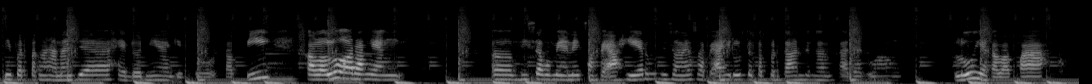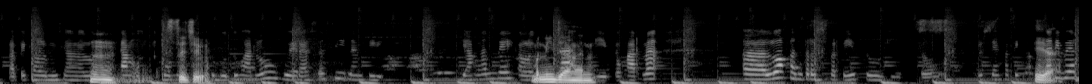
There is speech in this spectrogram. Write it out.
di pertengahan aja hedonnya gitu. Tapi kalau lu orang yang uh, bisa memanage sampai akhir misalnya sampai akhir lu tetap bertahan dengan keadaan uang lu ya gak apa-apa. Tapi kalau misalnya lu hmm, untuk setuju. kebutuhan lu gue rasa sih nanti jangan deh kalau mending jangan. gitu. Karena uh, lu akan terus seperti itu gitu. Terus yang ketiga yeah. tadi Ber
